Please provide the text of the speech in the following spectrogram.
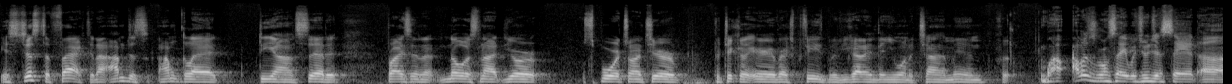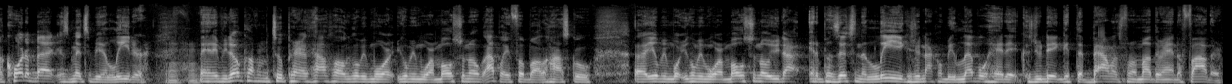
It's just a fact. And I, am just, I'm glad Deion said it. Bryson, no, it's not your sports aren't your particular area of expertise, but if you got anything you want to chime in. For, well, I was just going to say what you just said. Uh, a quarterback is meant to be a leader, mm-hmm. and if you don't come from a two-parent household, you're gonna be more. You're gonna be more emotional. I played football in high school. Uh, you'll be more. You're gonna be more emotional. You're not in a position to lead because you're not gonna be level-headed because you didn't get the balance from a mother and a father.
